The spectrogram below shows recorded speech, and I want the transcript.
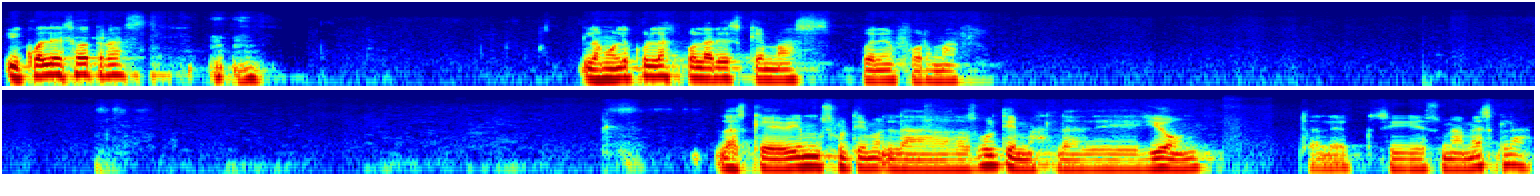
¿Y cuáles otras? Las moléculas polares que más pueden formar. Las que vimos última- las últimas, la de ion, ¿sale? sí es una mezcla,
